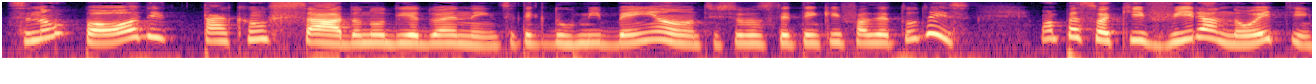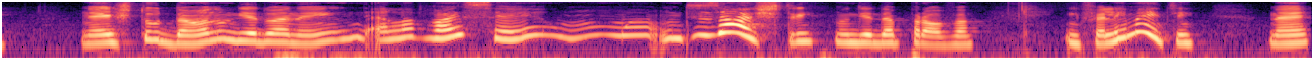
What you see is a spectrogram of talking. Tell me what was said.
Você não pode estar tá cansado no dia do Enem. Você tem que dormir bem antes. Você tem que fazer tudo isso. Uma pessoa que vira à noite, né, estudando no dia do Enem, ela vai ser uma, um desastre no dia da prova. Infelizmente, né?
